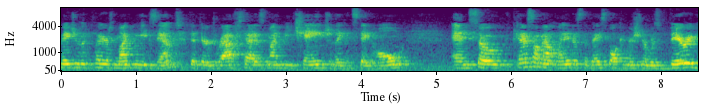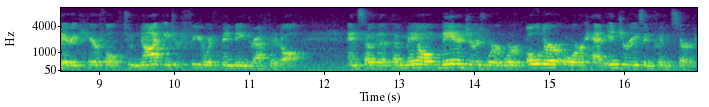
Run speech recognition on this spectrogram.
major league players might be exempt, that their draft status might be changed, and they could stay home. And so Kenesaw Mountain Landis, the baseball commissioner, was very, very careful to not interfere with men being drafted at all. And so the, the male managers were, were older or had injuries and couldn't serve.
